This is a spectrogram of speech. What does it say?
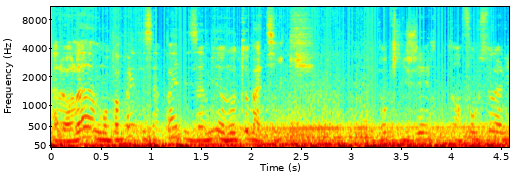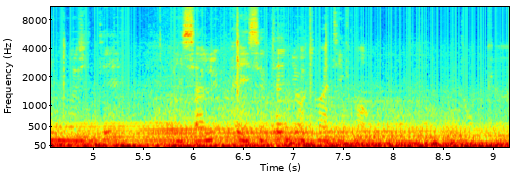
Alors là, mon papa était sympa, il les a mis en automatique. Et donc il gère en fonction de la luminosité, il s'allume et il s'éteigne automatiquement. Donc euh,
